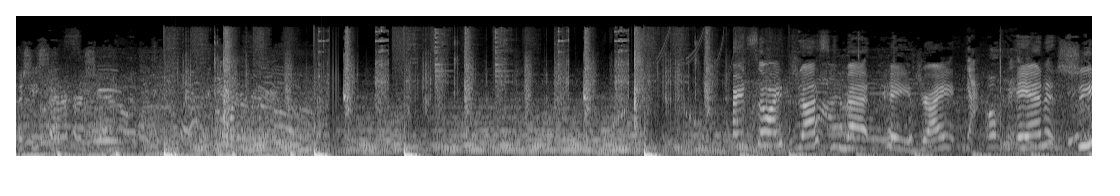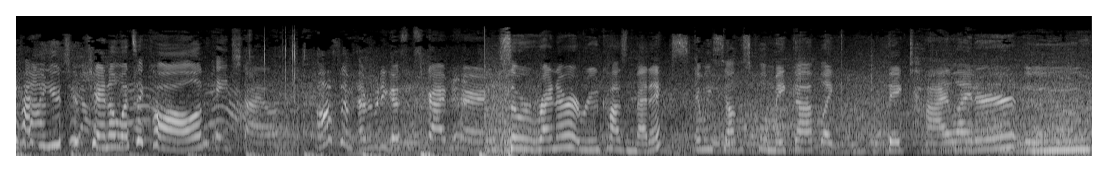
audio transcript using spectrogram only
But she started her channel. I just met Paige, right? Yeah. Oh, okay. And she has a YouTube channel. What's it called? Paige style. Awesome. Everybody go subscribe to her. So we're right now at Rude Cosmetics and we see all this cool makeup like baked highlighter. Ooh.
